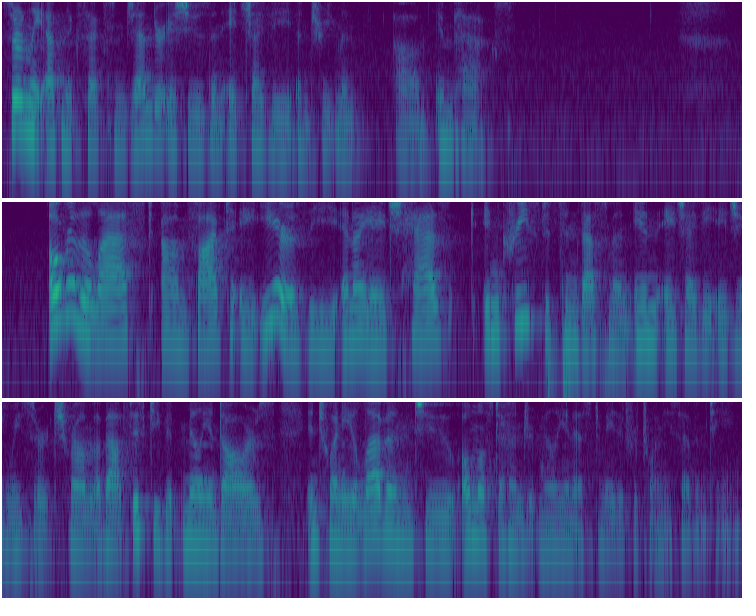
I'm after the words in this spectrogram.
certainly ethnic, sex, and gender issues, and HIV and treatment um, impacts. Over the last um, five to eight years, the NIH has increased its investment in HIV aging research from about $50 million in 2011 to almost 100 million estimated for 2017.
